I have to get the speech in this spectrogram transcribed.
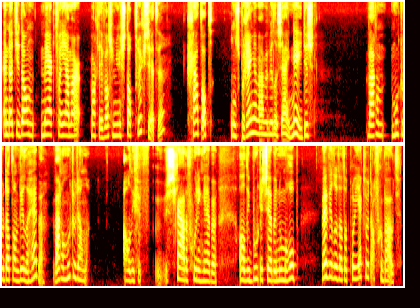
En dat je dan merkt van, ja, maar wacht even, als we nu een stap terugzetten, gaat dat ons brengen waar we willen zijn? Nee, dus waarom moeten we dat dan willen hebben? Waarom moeten we dan al die ver- schadevergoeding hebben, al die boetes hebben, noem maar op. Wij willen dat het project wordt afgebouwd.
